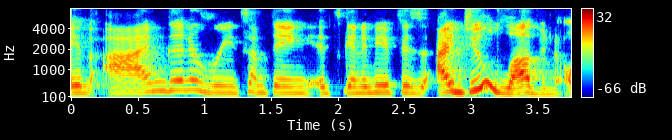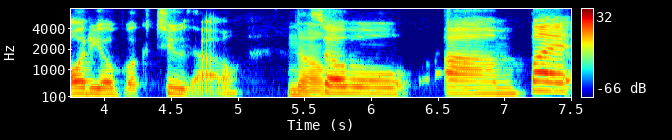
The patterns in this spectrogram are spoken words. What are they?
if I'm gonna read something, it's gonna be a phys. I do love an audiobook too, though. No. So, um, but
